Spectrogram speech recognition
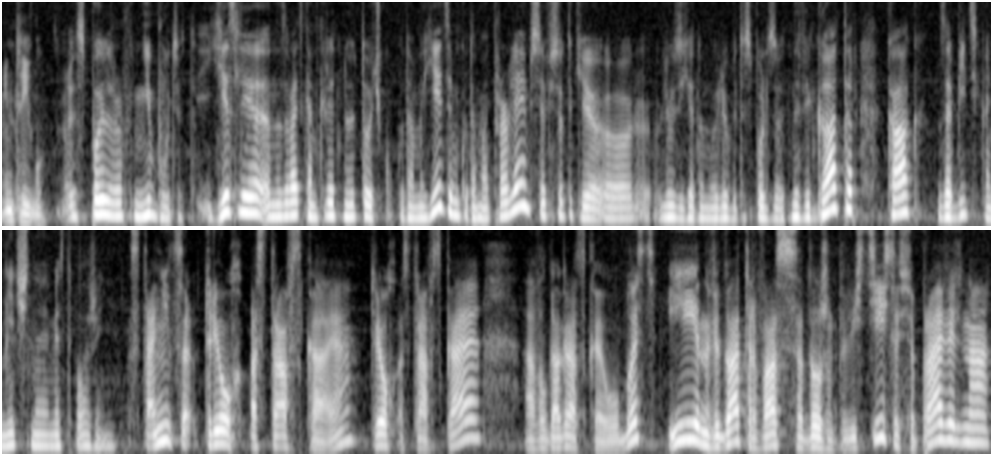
интригу. Спойлеров не будет. Если называть конкретную точку, куда мы едем, куда мы отправляемся, все-таки э, люди, я думаю, любят использовать навигатор. Как забить конечное местоположение? Станица Трехостровская. Трехостровская. А, Волгоградская область. И навигатор вас должен повести, если все правильно,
